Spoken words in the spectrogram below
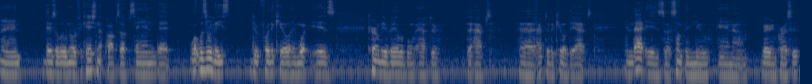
And there's a little notification that pops up saying that what was released for the kill and what is currently available after the apps, uh, after the kill of the apps. And that is uh, something new and um, very impressive.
